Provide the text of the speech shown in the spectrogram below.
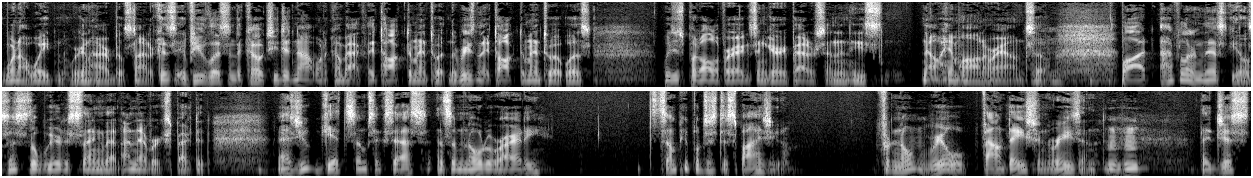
we're not waiting. We're going to hire Bill Snyder. Because if you listen to coach, he did not want to come back. They talked him into it. And the reason they talked him into it was we just put all of our eggs in Gary Patterson and he's now him hawing around. So, mm-hmm. but I've learned this, Gills. This is the weirdest thing that I never expected. As you get some success and some notoriety, some people just despise you for no real foundation reason. Mm-hmm. They just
